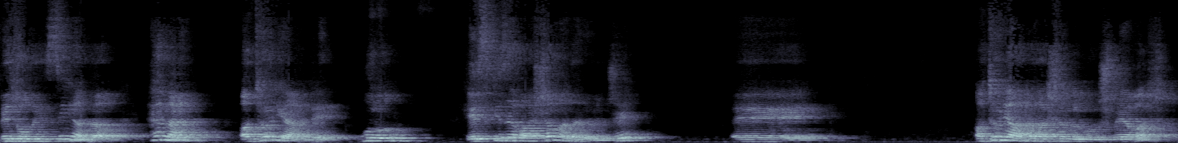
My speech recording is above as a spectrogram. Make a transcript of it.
Ve dolayısıyla da hemen atölyemde bunun eskize başlamadan önce ee, atölye arkadaşlarımla konuşmaya başladım.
